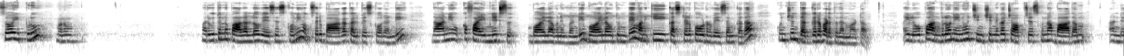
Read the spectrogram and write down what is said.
సో ఇప్పుడు మనం మరుగుతున్న పాలల్లో వేసేసుకొని ఒకసారి బాగా కలిపేసుకోవాలండి. దాన్ని ఒక ఫైవ్ మినిట్స్ బాయిల్ అవ్వనివ్వండి బాయిల్ అవుతుంటే మనకి కస్టర్డ్ పౌడర్ వేసాం కదా కొంచెం దగ్గర పడుతుంది అనమాట ఈ లోపు అందులో నేను చిన్న చిన్నగా చాప్ చేసుకున్న బాదం అండ్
